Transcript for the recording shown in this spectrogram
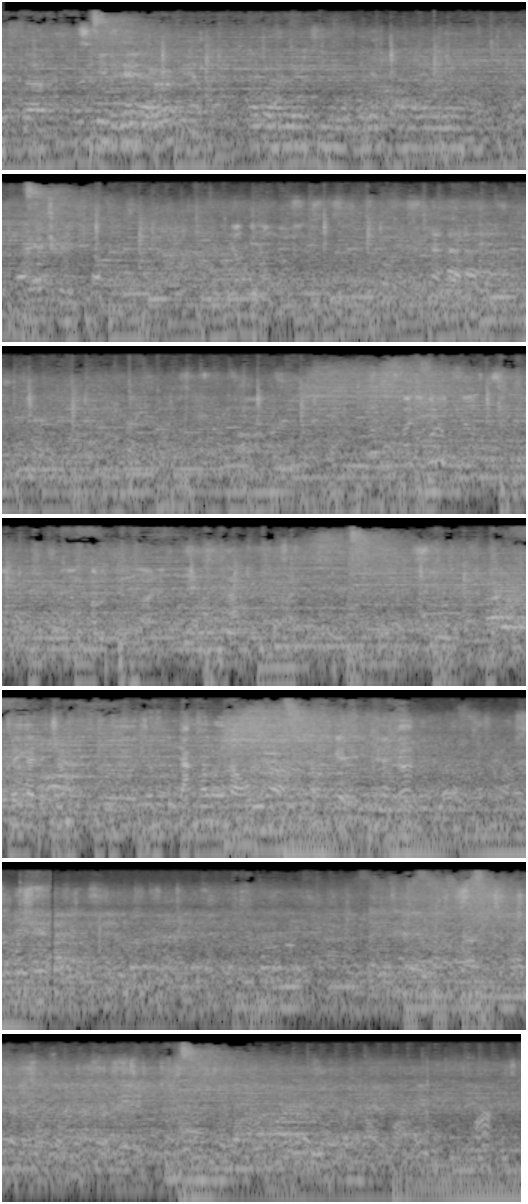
It's the 13th day that I work here. 저희가 이제 전, 그 전국 양성이 나오면 어떻게 그냥 끝 쓰고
